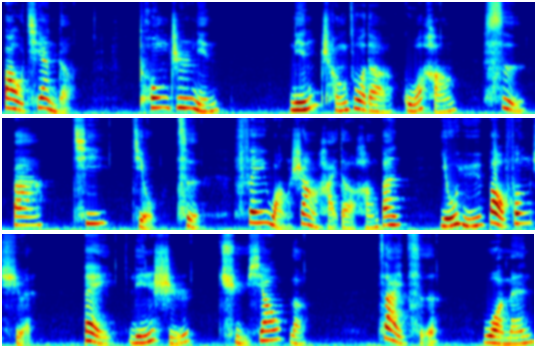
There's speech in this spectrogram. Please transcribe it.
抱歉的通知您，您乘坐的国航四八七九。次飞往上海的航班，由于暴风雪被临时取消了。在此，我们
